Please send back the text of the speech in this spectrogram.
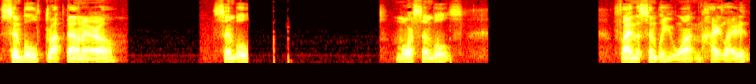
symbol drop down arrow, symbol, more symbols, Find the symbol you want and highlight it.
